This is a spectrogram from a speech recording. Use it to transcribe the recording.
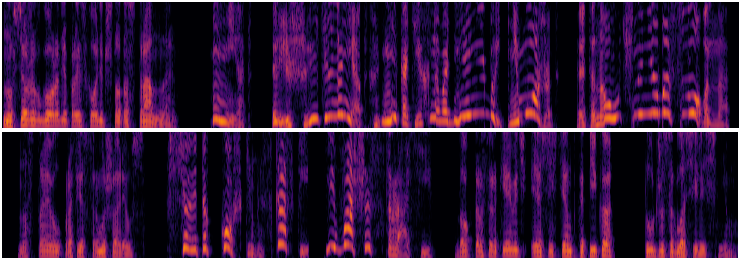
«Но все же в городе происходит что-то странное». «Нет, решительно нет. Никаких наводнений быть не может. Это научно необоснованно», — настаивал профессор Мышариус. «Все это кошкины сказки и ваши страхи». Доктор Сыркевич и ассистентка Пика тут же согласились с ним.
